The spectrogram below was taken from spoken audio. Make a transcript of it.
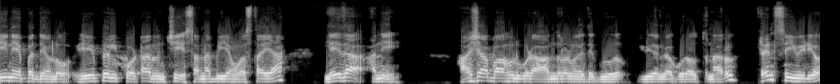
ఈ నేపథ్యంలో ఏప్రిల్ కోట నుంచి సన్నబియ్యం వస్తాయా లేదా అని ఆశాబాహులు కూడా ఆందోళన అయితే గుర ఈ విధంగా గురవుతున్నారు. ఫ్రెండ్స్ ఈ వీడియో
